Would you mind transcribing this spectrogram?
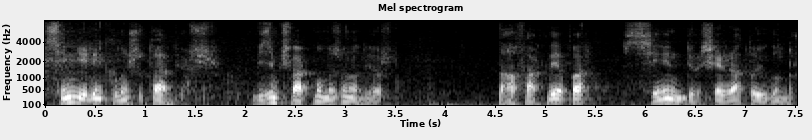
Senin elin kılınç tutar diyor. Bizim çarpmamız onu diyor. Daha farklı yapar. Senin diyor şerrata uygundur.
